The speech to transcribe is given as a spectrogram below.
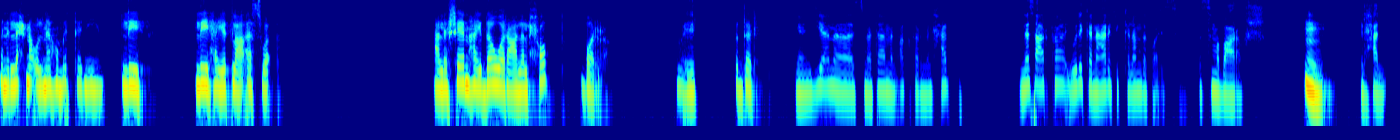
من اللي إحنا قلناهم التانيين. ليه؟ ليه هيطلع أسوأ؟ علشان هيدور على الحب بره. إيه؟ اتفضلي. يعني دي أنا سمعتها من أكتر من حد. الناس عارفة يقولك أنا عارف الكلام ده كويس بس ما بعرفش. امم الحل.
